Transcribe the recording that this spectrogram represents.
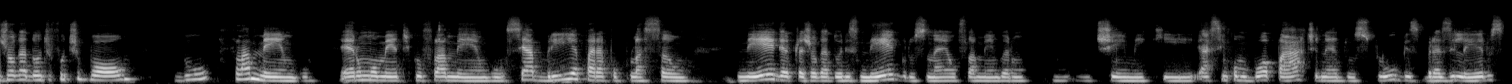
jogador de futebol do Flamengo. Era um momento que o Flamengo se abria para a população negra, para jogadores negros, né? O Flamengo era um, um time que, assim como boa parte, né, dos clubes brasileiros,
